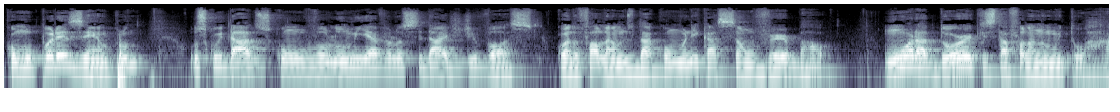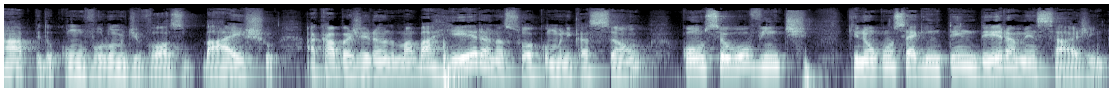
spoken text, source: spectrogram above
como por exemplo, os cuidados com o volume e a velocidade de voz, quando falamos da comunicação verbal. Um orador que está falando muito rápido, com um volume de voz baixo, acaba gerando uma barreira na sua comunicação com o seu ouvinte, que não consegue entender a mensagem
